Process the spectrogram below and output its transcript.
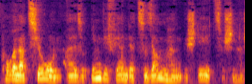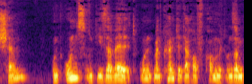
Korrelation, also inwiefern der Zusammenhang besteht zwischen Hashem und uns und dieser Welt. Und man könnte darauf kommen, mit unserem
